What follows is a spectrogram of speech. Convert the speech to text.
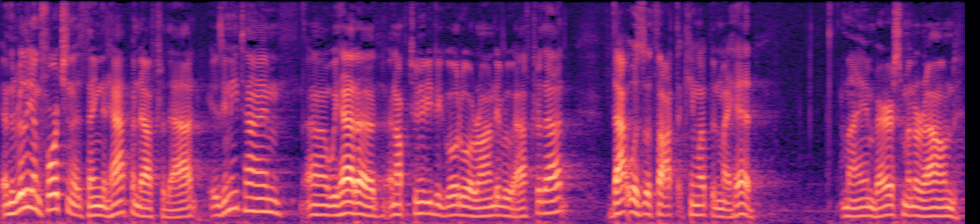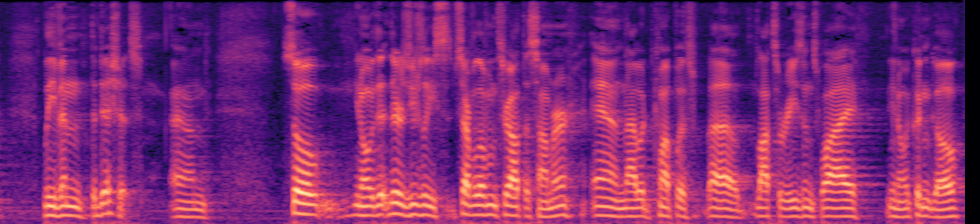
And the really unfortunate thing that happened after that is anytime uh, we had a, an opportunity to go to a rendezvous after that, that was the thought that came up in my head. My embarrassment around leaving the dishes. And so, you know, th- there's usually several of them throughout the summer, and I would come up with uh, lots of reasons why, you know, I couldn't go.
